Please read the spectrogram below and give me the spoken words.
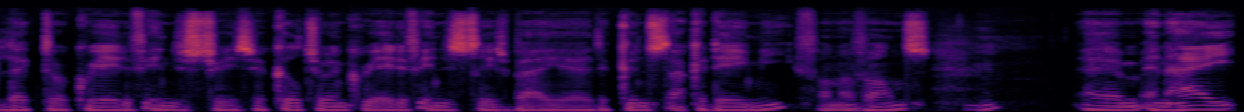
lector Creative Industries, uh, Culture and Creative Industries bij uh, de Kunstacademie van Avans. Mm -hmm. um, en hij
